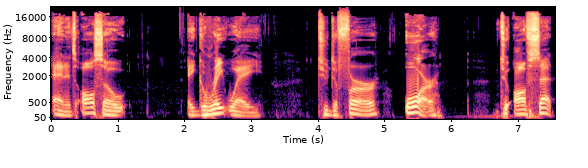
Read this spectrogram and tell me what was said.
and it's also a great way to defer or to offset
